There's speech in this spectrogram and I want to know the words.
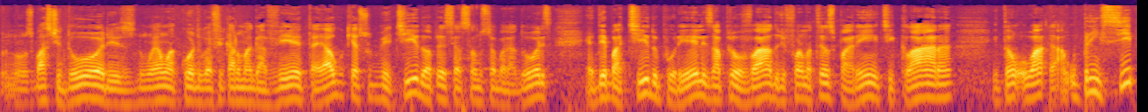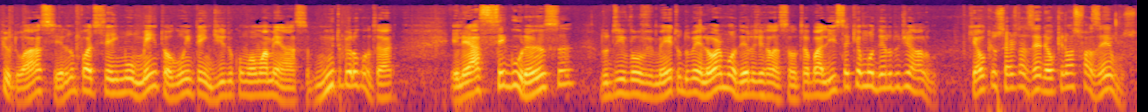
nos bastidores, não é um acordo que vai ficar numa gaveta, é algo que é submetido à apreciação dos trabalhadores, é debatido por eles, aprovado de forma transparente e clara. Então, o, o princípio do ACE ele não pode ser em momento algum entendido como uma ameaça, muito pelo contrário. Ele é a segurança do desenvolvimento do melhor modelo de relação trabalhista, que é o modelo do diálogo, que é o que o Sérgio está dizendo, é o que nós fazemos.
